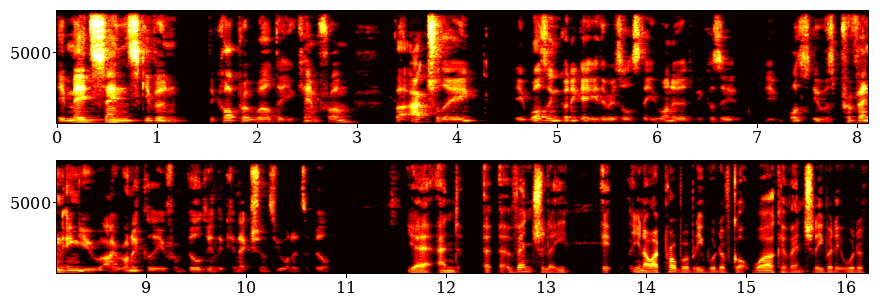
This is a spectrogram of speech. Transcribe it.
it made sense given the corporate world that you came from. But actually, it wasn't going to get you the results that you wanted because it, it was it was preventing you ironically from building the connections you wanted to build yeah and uh, eventually it you know i probably would have got work eventually but it would have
